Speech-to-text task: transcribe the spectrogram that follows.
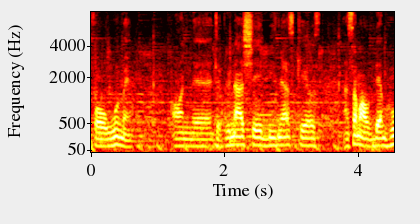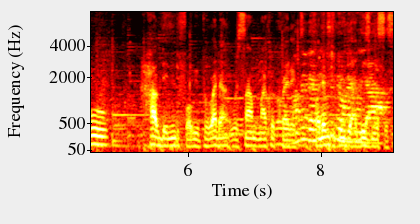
for women on uh, entrepreneurship, business skills, and some of them who have the need for, we provide them with some microcredit for them to do their businesses.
